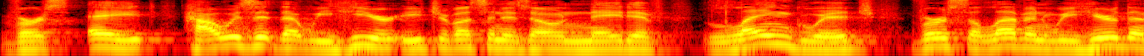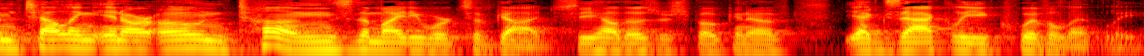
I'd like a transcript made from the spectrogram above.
Verse 8, how is it that we hear each of us in his own native language? Verse 11, we hear them telling in our own tongues the mighty works of God. See how those are spoken of exactly equivalently.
